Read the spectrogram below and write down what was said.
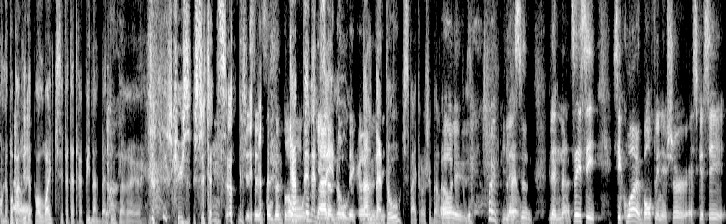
on n'a pas parlé euh, de Paul White qui s'est fait attraper dans le bateau par. Euh, excuse, je t'ai dit ça. C'est une bonne promo. Captain Enceno dans le bateau qui se fait accrocher par là. Oui, ouais, puis il assume pleinement. Tu sais, c'est quoi un bon finisher? Est-ce que c'est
